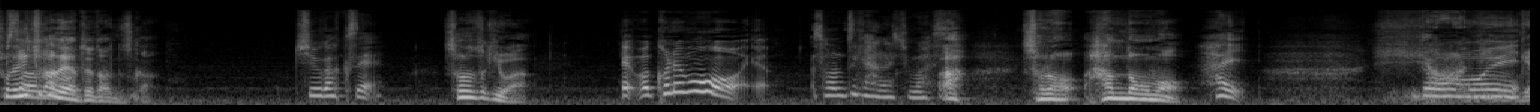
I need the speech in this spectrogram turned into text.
それいつからやってたんですか？中学生。その時は？え、まあ、これも、えその時話します。あ、その反応も？はい。いやー人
